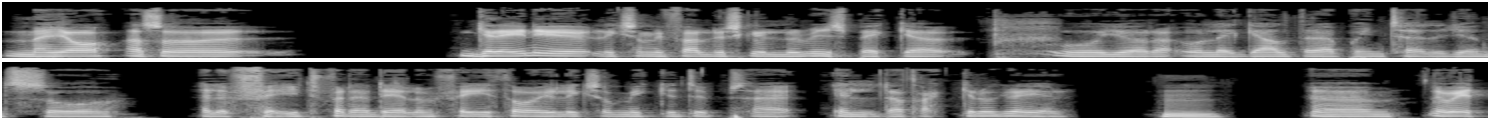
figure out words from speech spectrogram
men ja, alltså grejen är ju liksom ifall du skulle respecka och, göra, och lägga allt det där på intelligence så eller Faith för den delen. Faith har ju liksom mycket typ så här eldattacker och grejer. Mm. Ehm, jag vet,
